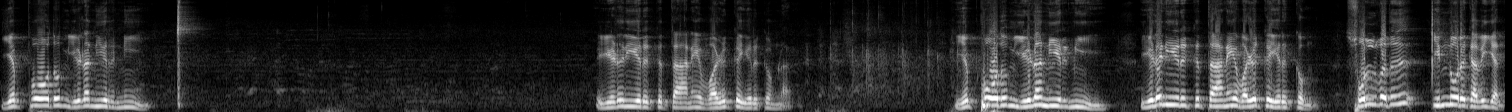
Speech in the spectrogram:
எப்போதும் இளநீர் நீ. இளநீருக்குத்தானே வழுக்க இருக்கும்னார். எப்போதும் இளநீர் நீ. இளநீருக்குத்தானே வழுக்க இருக்கும். சொல்வது இன்னொரு கவிஞன்.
